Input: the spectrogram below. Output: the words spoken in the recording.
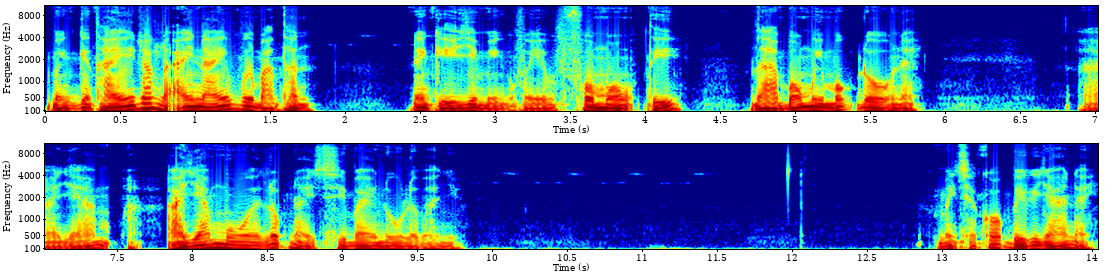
Mình thấy rất là áy náy với bản thân. Nên kiểu gì mình cũng phải FOMO một tí. Là 41 đô này. À, giá à, giá mua lúc này Shiba Inu là bao nhiêu? Mình sẽ copy cái giá này.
